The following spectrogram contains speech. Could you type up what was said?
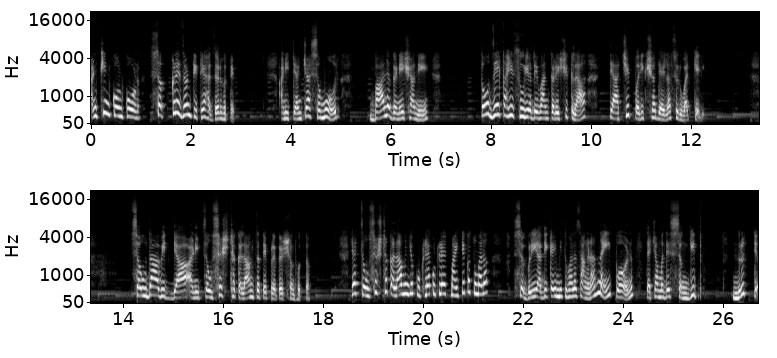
आणखीन कोण कोण सगळेजण तिथे हजर होते. आणि त्यांच्यासमोर बालगणेशाने तो जे काही सूर्यदेवांकडे शिकला त्याची परीक्षा द्यायला सुरुवात केली. चौदा विद्या आणि चौसष्ट कलांचं ते प्रदर्शन होतं. या चौसष्ट कला म्हणजे कुठल्या कुठल्या आहेत माहिती का तुम्हाला? सगळी यादी काही मी तुम्हाला सांगणार नाही पण त्याच्यामध्ये संगीत नृत्य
